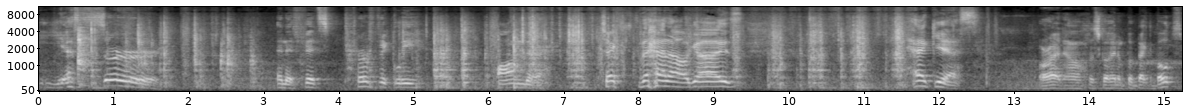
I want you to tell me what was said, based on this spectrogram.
Yes, sir! And it fits perfectly on there. Check that out, guys. Heck yes. All right, now let's go ahead and put back the bolts.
